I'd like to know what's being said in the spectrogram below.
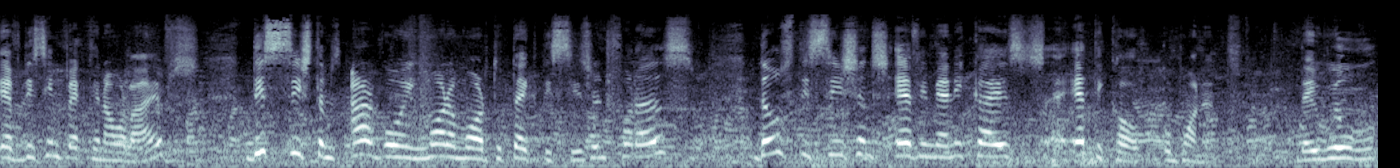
have this impact in our lives, these systems are going more and more to take decisions for us. Those decisions have, in many cases, ethical component. They will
